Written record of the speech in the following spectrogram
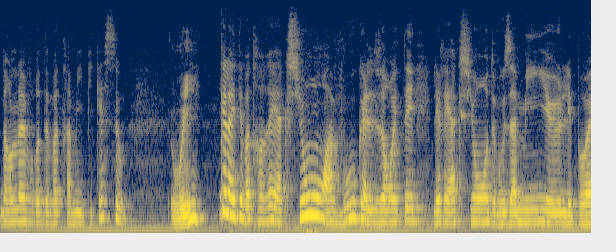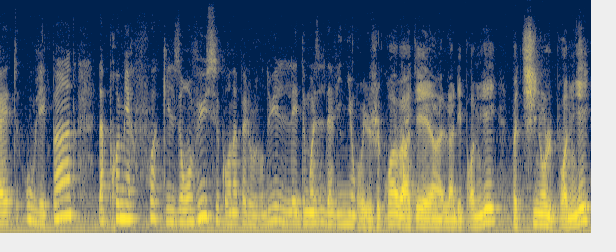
dans l'œuvre de votre ami Picasso. Oui. Quelle a été votre réaction à vous? Quelles ont été les réactions de vos amis, euh, les poètes ou les peintres, la première fois qu'ils ont vu ce qu'on appelle aujourd'hui les Demoiselles d'Avignon Oui, je crois avoir été l'un des premiers, sinon le premier,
